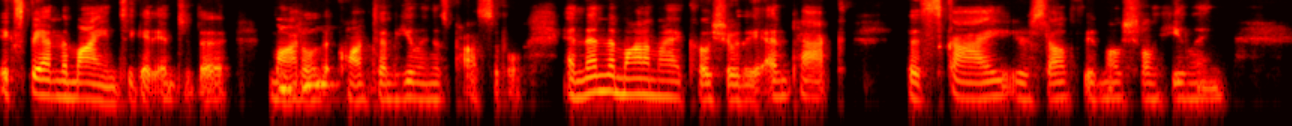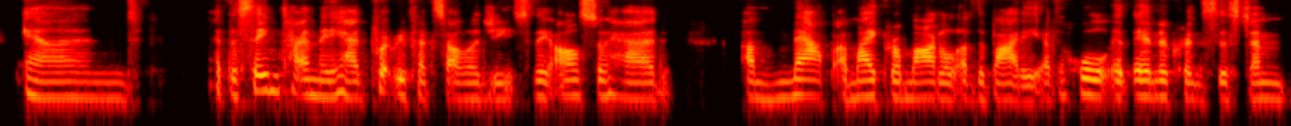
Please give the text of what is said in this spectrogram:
expand the mind to get into the model mm-hmm. that quantum healing is possible. And then the Manamaya Kosha, they unpack the sky yourself, the emotional healing, and at the same time, they had foot reflexology. So they also had a map, a micro model of the body, of the whole endocrine system,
